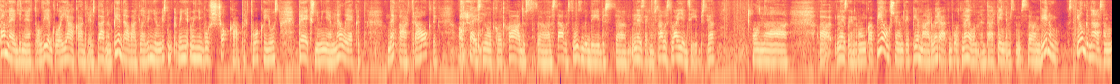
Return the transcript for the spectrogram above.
Pamēģiniet to vieglo, jā, kādreiz bērnam piedāvāt, lai viņam vis, viņi, viņi būs šokā par to, ka jūs pēkšņi viņiem neliekat nepārtraukti attaisnot kaut kādus uh, savas uzvedības, uh, nezinu, savas vajadzības. Ja? Un, nezinu, un kā pieaugušiem tie piemēri varētu būt nu, elementāri. Pieņemsim, savam vīram ilgi neesam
